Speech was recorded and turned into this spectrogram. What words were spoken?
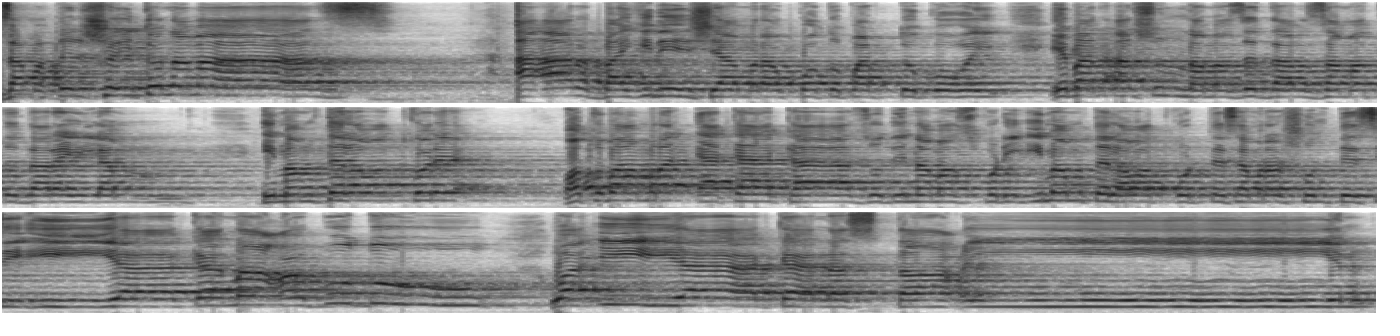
জামাতের সহিত নামাজ। আর বাহিরে এসে আমরা কত পার্থক্য হই? এবার আসুন নামাজে জামাতে দাঁড়াইলাম। ইমাম তেলাওয়াত করে। অথবা আমরা একা একা যদি নামাজ পড়ি, ইমাম তেলাওয়াত করতেছে, আমরা শুনতেছি, ইয়াকা না'বুদু ওয়া ইয়াকা নাস্তাঈন।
